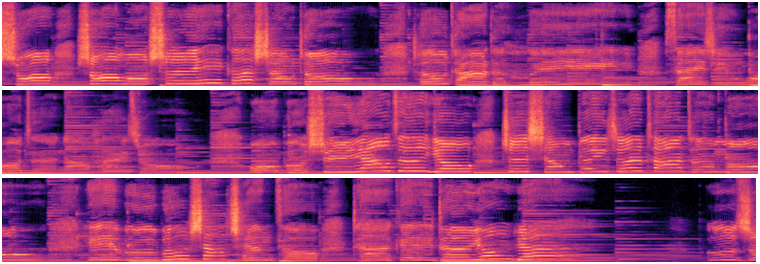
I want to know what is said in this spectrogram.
说，说我是一个小偷，偷她的回忆塞进我的脑海中。我不需要自由，只想背着她的梦，一步步向前走。她给的永远。不重。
